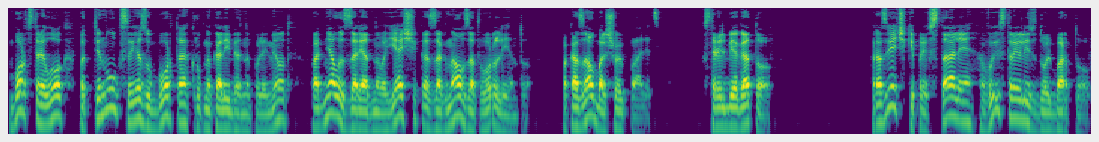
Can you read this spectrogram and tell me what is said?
Бортстрелок подтянул к срезу борта крупнокалиберный пулемет, поднял из зарядного ящика, загнал в затвор ленту. Показал большой палец. К стрельбе готов. Разведчики привстали, выстроились вдоль бортов.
